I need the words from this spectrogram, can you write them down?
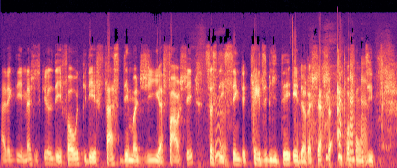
avec des majuscules, des fautes puis des faces d'emoji euh, fâchés. Ça, c'est des signes de crédibilité et de recherche approfondie.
